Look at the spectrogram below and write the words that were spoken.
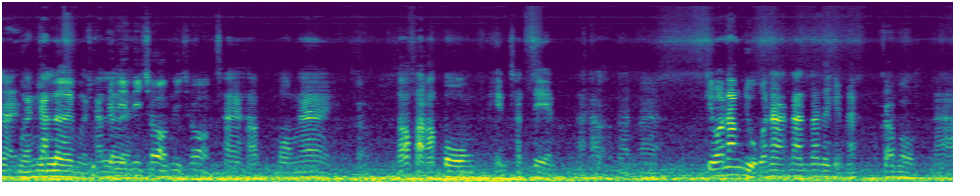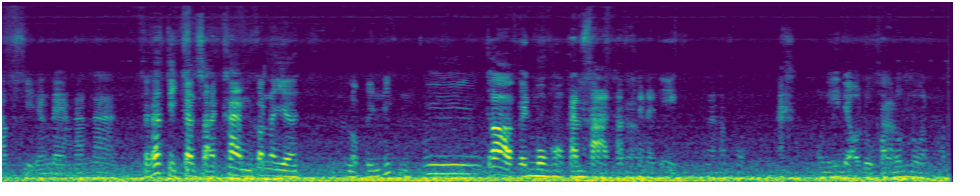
ใช่เหมือนกันเลยเหมือนกันเลยนี่ชอบนี่ชอบใช่ครับ มองง่ายครับแล้วก็ฝากระโปรงเห็นชัดเจนนะครับครับด้านหน้าคิดว่านั่งอยู่ก็น่าน่าน่าจะเห็นนะครับผมนะครับสีแดงๆด้านหน้าแต่ถ้าติดกันสาดข้างมันก็น่าจะหลบไปนิดนึงอืมก็เป็นมุมของการศาสตร์ครับครับแค่นั้นเองนะครับผมอะตรงนี้เดี๋ยวดูความครับนุ่มนวลครับ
